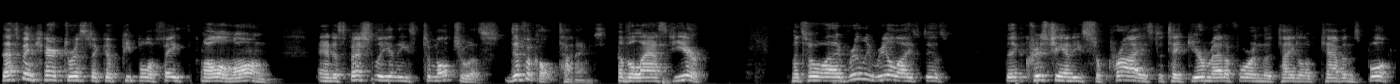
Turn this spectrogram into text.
That's been characteristic of people of faith all along, and especially in these tumultuous, difficult times of the last year. And so, what I've really realized is that Christianity's surprise, to take your metaphor in the title of Kavin's book,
